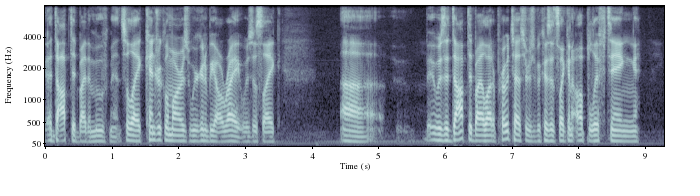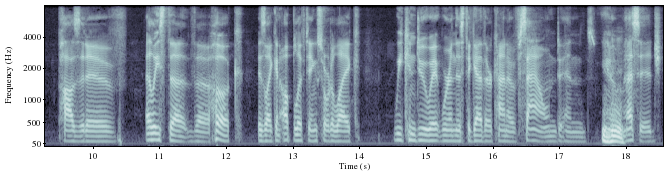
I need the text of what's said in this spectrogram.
adopted by the movement. So like Kendrick Lamar's "We're Gonna Be All Right" was just like, uh, it was adopted by a lot of protesters because it's like an uplifting, positive. At least the the hook is like an uplifting sort of like we can do it we're in this together kind of sound and you know message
